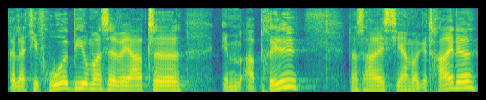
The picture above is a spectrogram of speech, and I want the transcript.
relativ hohe Biomassewerte im April. Das heißt, hier haben wir Getreide,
